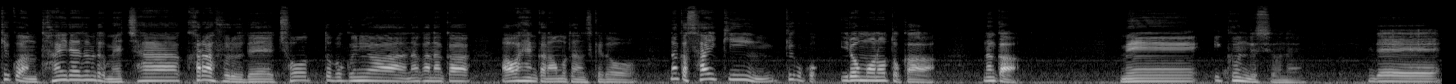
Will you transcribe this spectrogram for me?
結構あのタイダイ染めとかめちゃカラフルでちょっと僕にはなかなか合わへんかな思ったんですけどなんか最近結構こう色物とかなんか目いくんですよね。で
